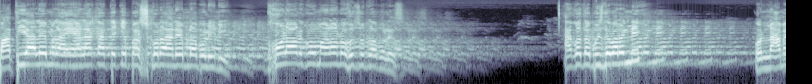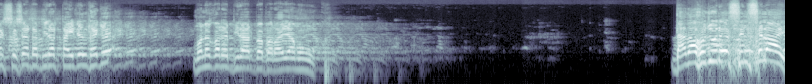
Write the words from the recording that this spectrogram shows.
পাতি আলেমরা এলাকা থেকে পাশ করা আলেমরা বলিনি। ঘোড়ার গো মারানো হুজুররা বলেছে। কথা বুঝতে পারেননি? ওর নামের শেষে একটা বিরাট টাইটেল থাকে। মনে করে বিরাট ব্যাপার আইয়া মুখ দাদা হুজুরের সিলসিলায়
